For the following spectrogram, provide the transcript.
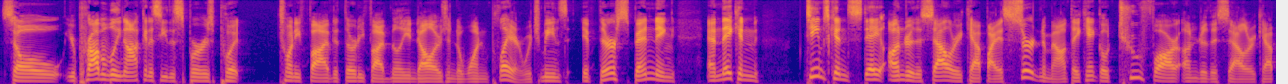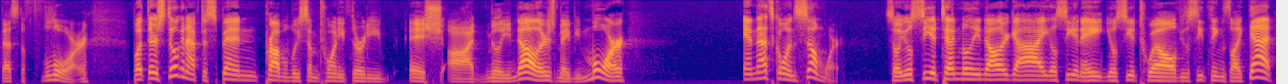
So you're probably not going to see the Spurs put 25 to 35 million dollars into one player, which means if they're spending and they can teams can stay under the salary cap by a certain amount. They can't go too far under the salary cap. That's the floor. But they're still going to have to spend probably some 20, 30 ish odd million dollars, maybe more. And that's going somewhere. So you'll see a $10 million guy, you'll see an 8, you'll see a 12, you'll see things like that.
